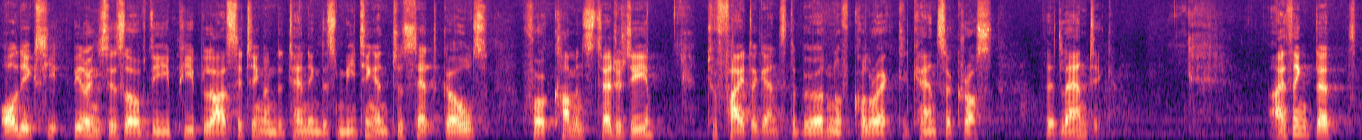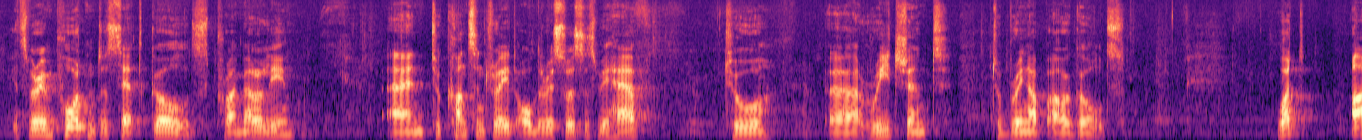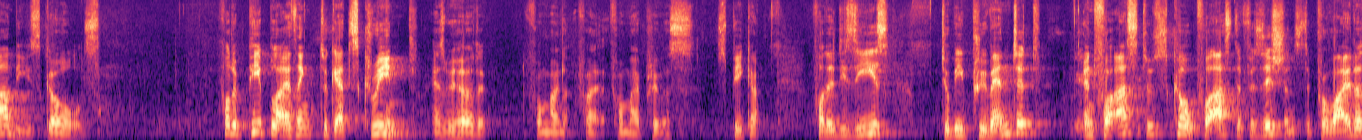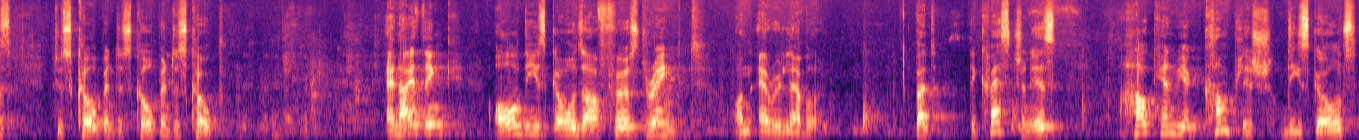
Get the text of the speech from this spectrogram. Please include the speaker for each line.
Speaker 1: all the experiences of the people are sitting and attending this meeting and to set goals for a common strategy to fight against the burden of colorectal cancer across the Atlantic. I think that it's very important to set goals primarily and to concentrate all the resources we have to uh, reach and to bring up our goals. What are these goals? For the people, I think, to get screened, as we heard from my, from my previous speaker. For the disease to be prevented, and for us to scope, for us, the physicians, the providers, to scope and to scope and to scope. and I think all these goals are first ranked on every level. But the question is, how can we accomplish these goals?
